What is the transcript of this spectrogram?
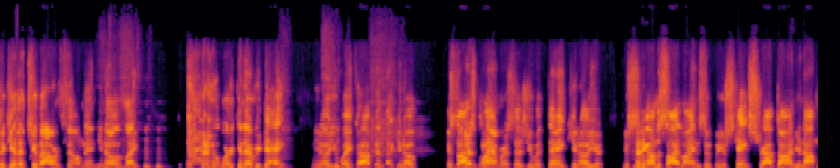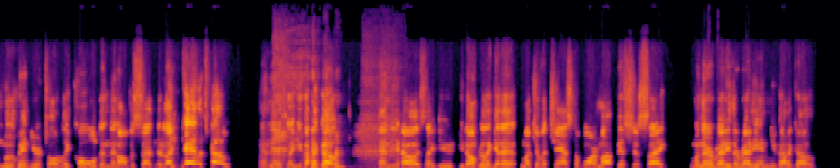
to get a two hour film in. You know, like working every day. You know, you wake up and like you know, it's not as glamorous as you would think. You know, you're you're sitting mm-hmm. on the sidelines with your skates strapped on. You're not moving. You're totally cold. And then all of a sudden they're like, "Okay, let's go." And there's like, "You gotta go." and you know, it's like you you don't really get a much of a chance to warm up. It's just like when they're ready, they're ready, and you gotta go.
